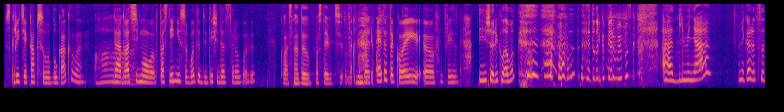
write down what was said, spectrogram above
вскрытие капсулы Булгакова. Да, 27-го, в последнюю субботу 2022 года. Класс, надо поставить в календарик. Это такой э, фу-приз. И еще реклама. Это только первый выпуск. А для меня, мне кажется,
